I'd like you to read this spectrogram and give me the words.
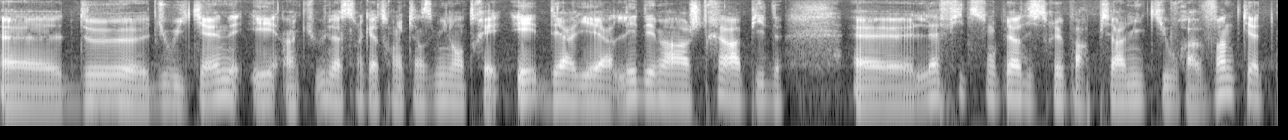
euh, de, du week-end et un cumul à 195 000 entrées. Et derrière, les démarrages très rapides, euh, La fille de son père distribué par Pyramide qui ouvre à 24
